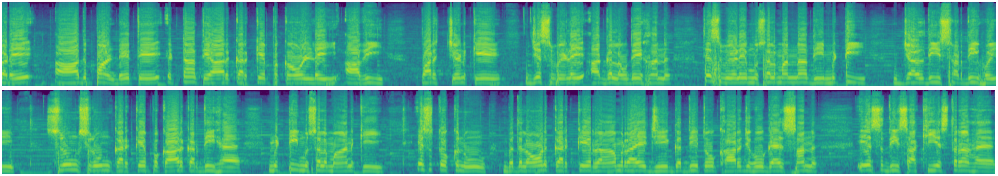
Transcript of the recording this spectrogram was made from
ਘੜੇ ਆਦ ਭਾਂਡੇ ਤੇ ਇੱਟਾਂ ਤਿਆਰ ਕਰਕੇ ਪਕਾਉਣ ਲਈ ਆਵੀ ਪਰ ਚਿਣ ਕੇ ਜਿਸ ਵੇਲੇ ਅੱਗ ਲਾਉਂਦੇ ਹਨ, ਤਿਸ ਵੇਲੇ ਮੁਸਲਮਾਨਾਂ ਦੀ ਮਿੱਟੀ ਜਲਦੀ ਸੜਦੀ ਹੋਈ ਸਰੂੰਗ ਸਰੂੰਗ ਕਰਕੇ ਪੁਕਾਰ ਕਰਦੀ ਹੈ ਮਿੱਟੀ ਮੁਸਲਮਾਨ ਕੀ। ਇਸ ਤੁਕ ਨੂੰ ਬਦਲਾਉਣ ਕਰਕੇ RAM ਰਾਏ ਜੀ ਗੱਦੀ ਤੋਂ ਖਾਰਜ ਹੋ ਗਏ ਸਨ। ਇਸ ਦੀ ਸਾਖੀ ਇਸ ਤਰ੍ਹਾਂ ਹੈ,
